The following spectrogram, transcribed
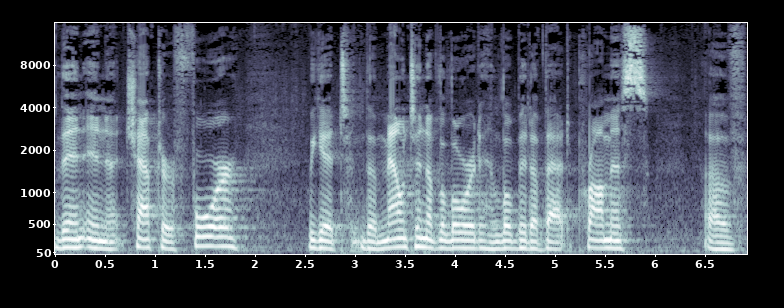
Then in chapter 4, we get the mountain of the Lord and a little bit of that promise of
